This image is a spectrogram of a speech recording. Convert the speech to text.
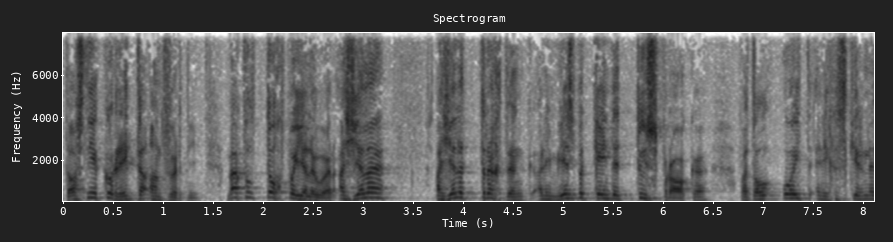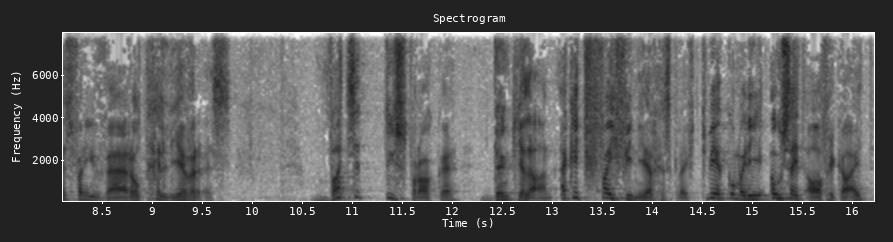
daar's nie 'n korrekte antwoord nie. Maar ek wil tog by julle hoor. As julle as julle terugdink aan die mees bekende toesprake wat al ooit in die geskiedenis van die wêreld gelewer is. Watse toesprake dink julle aan? Ek het 5 hier neergeskryf. 2 kom uit die ou Suid-Afrika uit.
